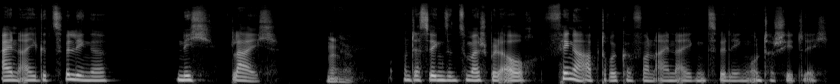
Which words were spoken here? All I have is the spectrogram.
eineige Zwillinge nicht gleich. Ja. Und deswegen sind zum Beispiel auch Fingerabdrücke von eineigen Zwillingen unterschiedlich.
